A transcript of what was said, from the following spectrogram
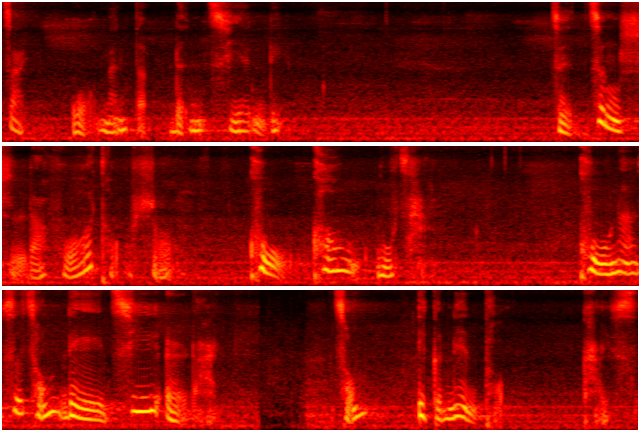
在我们的人间里。这证实了佛陀说：“苦空无常。”苦呢，是从累积而来，从一个念头开始，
